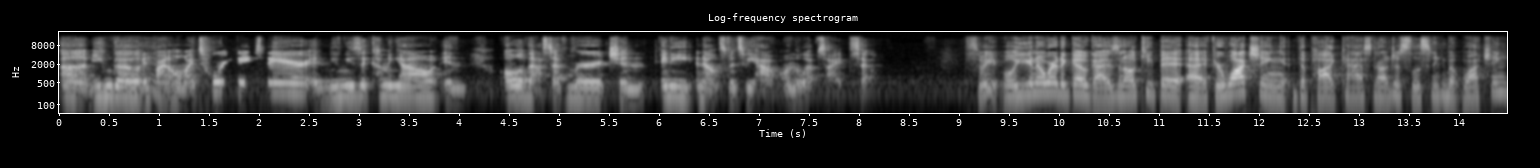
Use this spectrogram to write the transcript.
um, you can go and find all my touring dates there and new music coming out and all of that stuff, merch and any announcements we have on the website. So Sweet. Well, you know where to go, guys. And I'll keep it, uh, if you're watching the podcast, not just listening, but watching,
